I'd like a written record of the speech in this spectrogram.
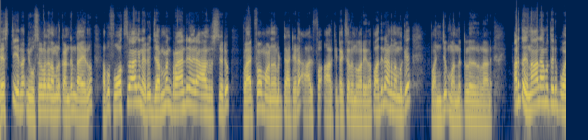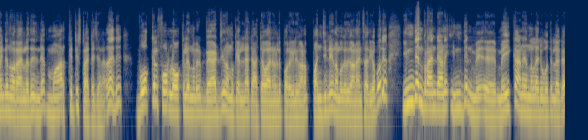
ടെസ്റ്റ് ചെയ്യുന്ന ന്യൂസുകളൊക്കെ നമ്മൾ കണ്ടിട്ടുണ്ടായിരുന്നു. അപ്പോൾ ഫോക്സ് വാഗൻ ഒരു ജർമ്മൻ ബ്രാൻഡിനെ വരെ ആകർഷിച്ചൊരു പ്ലാറ്റ്ഫോമാണ് നമ്മുടെ ടാറ്റയുടെ ആൽഫ ആർക്കിടെക്ചർ എന്ന് പറയുന്നത്. അപ്പോൾ അതിലാണ് നമുക്ക് പഞ്ചും വന്നിട്ടുള്ളത് എന്നുള്ളതാണ്. അടുത്തത് നാലാമത്തെ ഒരു പോയിന്റ് എന്ന് പറയാനുള്ളത് ഇതിന്റെ മാർക്കറ്റ് സ്ട്രാറ്റജിയാണ് അതായത് വോക്കൽ ഫോർ ലോക്കൽ എന്നുള്ളൊരു ബാഡ്ജ് നമുക്ക് എല്ലാ ടാറ്റ വാഹനങ്ങളിൽ പുറകിൽ കാണാം. പഞ്ചിന്റെയും നമുക്കത് കാണാൻ സാധിക്കും. അപ്പോൾ ഒരു ഇന്ത്യൻ ബ്രാൻഡാണ് ഇന്ത്യൻ മെയ്ക്കാണ് എന്നുള്ള രൂപത്തിലൊക്കെ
